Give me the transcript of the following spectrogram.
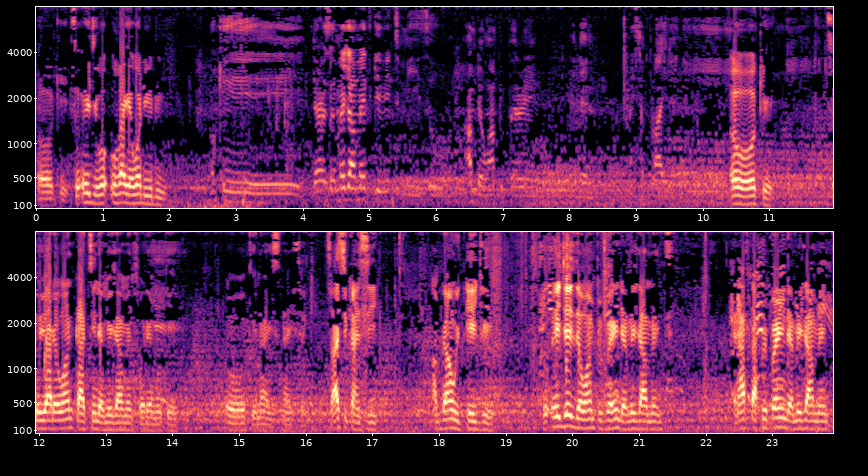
Okay, so AJ, over here, what do you do? Okay, there's a measurement given to me, so I'm the one preparing, and then I supply them. Oh, okay. So you are the one cutting the measurement for them, okay? Oh, okay, nice, nice, okay. So as you can see, I'm done with AJ. So AJ is the one preparing the measurement. And after preparing the measurement,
